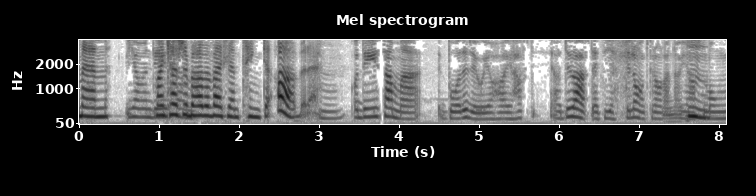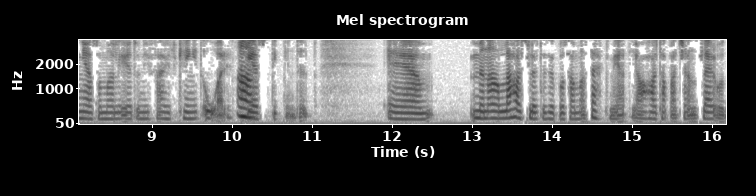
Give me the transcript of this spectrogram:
Men Ja, men man kanske som- behöver verkligen tänka över det. Mm. Och det är ju samma, både du och jag har ju haft, ja du har haft ett jättelångt förhållande och jag har haft många som har legat ungefär kring ett år. Tre Ja. stycken typ. Ehm, men alla har slutat upp på samma sätt med att jag har tappat känslor och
